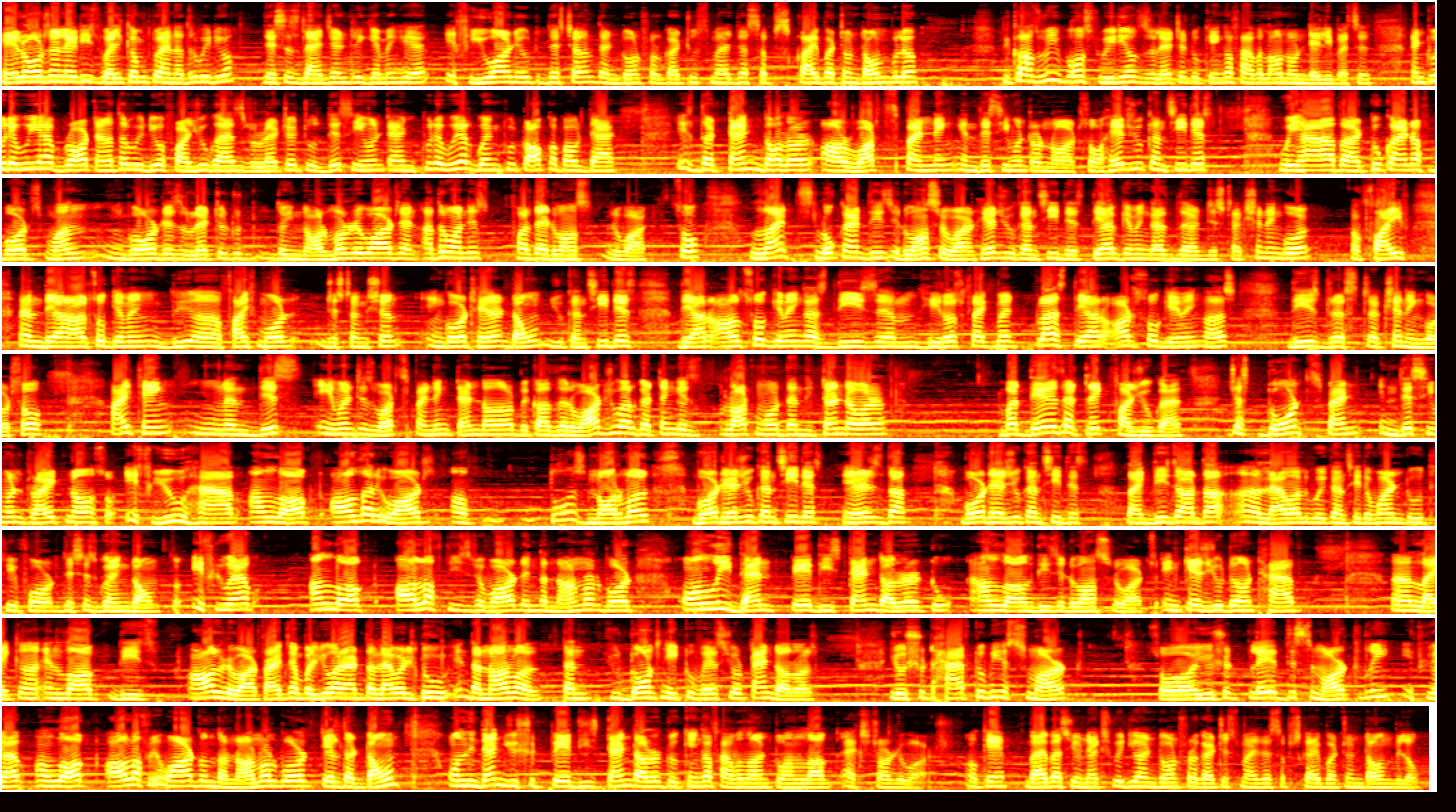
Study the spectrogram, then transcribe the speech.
Hey lords and ladies, welcome to another video. This is Legendary Gaming here. If you are new to this channel, then don't forget to smash the subscribe button down below because we post videos related to King of Avalon on daily basis. And today we have brought another video for you guys related to this event. And today we are going to talk about that is the $10 are worth spending in this event or not. So here you can see this. We have uh, two kind of boards. One board is related to the normal rewards and other one is for the advanced reward. So let's look at these advanced reward. Here you can see this. They are giving us the destruction ingot of 5 and they are also giving the, uh, 5 more destruction. Ingot here down you can see this. They are also giving us these um, heroes fragment plus they are also giving us these destruction ingot so i think mm, this event is worth spending $10 because the reward you are getting is a lot more than the $10 but there is a trick for you guys. Just don't spend in this event right now. So if you have unlocked all the rewards of those normal board here you can see this here is the board here you can see this. Like these are the uh, level we can see the one two three four this is going down. So if you have unlocked all of these reward in the normal board only then pay these ten dollar to unlock these advanced rewards. In case you don't have uh, like uh, unlock these all reward for example you are at the level 2 in the normal then you don't need to waste your ten dollars. You should have to be smart so you should play this smartly. If you have unlocked all of rewards on the normal board till the down only then you should pay these $10 to king of avalon to unlock extra rewards. Okay? Bye bye see you next video and don't forget to smash the subscribe button down below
